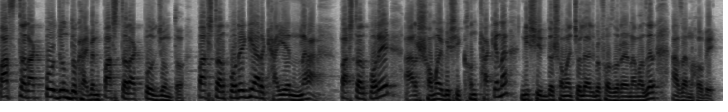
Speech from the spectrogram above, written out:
পাঁচটার আগ পর্যন্ত খাইবেন, পাঁচটার আগ পর্যন্ত। পাঁচটার পরে গিয়ে আর খাইয়েন না। পাঁচটার পরে আর সময় বেশিক্ষণ থাকে না, নিষিদ্ধ সময় চলে আসবে, ফজরের নামাজের আজান হবে।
